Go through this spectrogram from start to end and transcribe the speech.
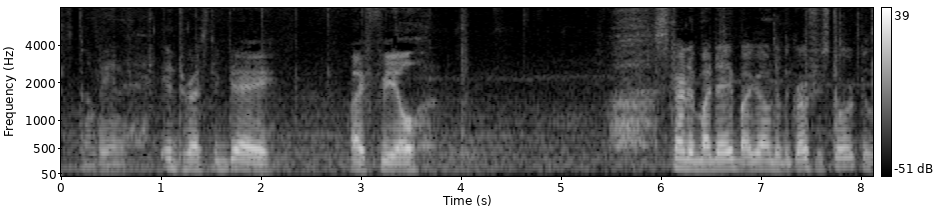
it's gonna be an interesting day, I feel. Started my day by going to the grocery store because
